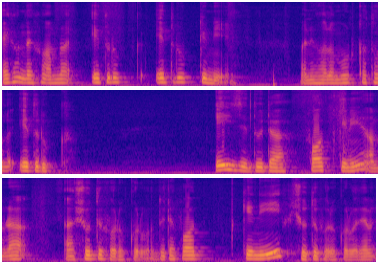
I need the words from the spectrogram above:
এখন দেখো আমরা এতরুক এতরুককে নিয়ে মানে হলো মোট কথা হলো এতরুক এই যে দুইটা পদকে নিয়ে আমরা সূত্র প্রয়োগ করব। দুইটা পদকে নিয়ে সূত্র প্রয়োগ করব। যেমন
